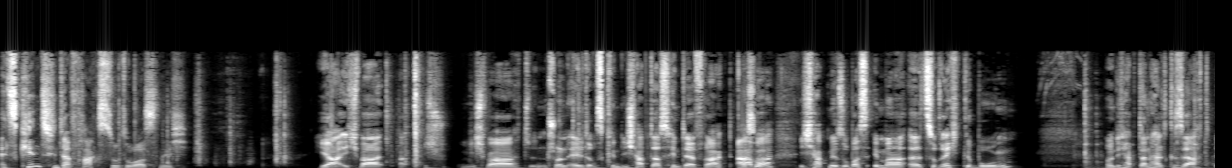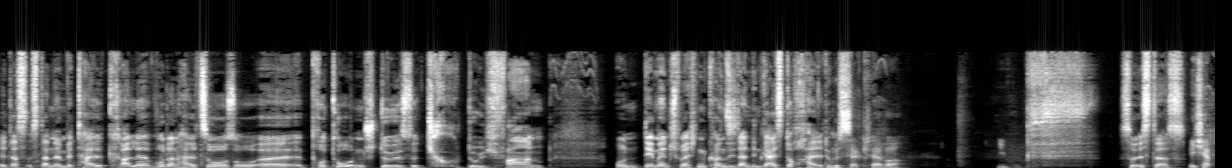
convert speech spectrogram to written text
als Kind hinterfragst du sowas nicht. Ja, ich war, ich, ich war schon ein älteres Kind. Ich habe das hinterfragt, so. aber ich habe mir sowas immer äh, zurechtgebogen. Und ich habe dann halt gesagt, äh, das ist dann eine Metallkralle, wo dann halt so so äh, Protonenstöße tschuh, durchfahren. Und dementsprechend können sie dann den Geist doch halten. Du bist ja clever. so ist das. Ich habe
